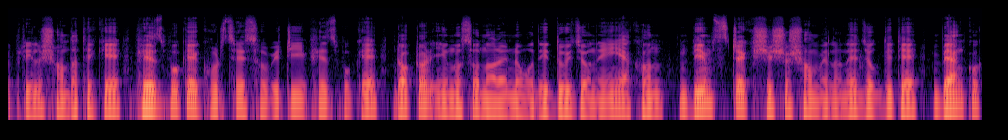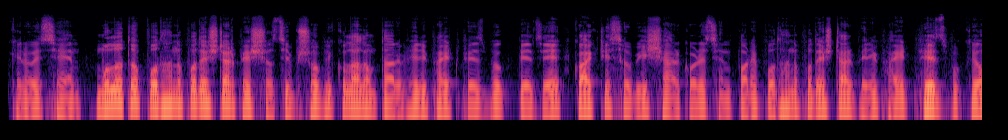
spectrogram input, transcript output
এপ্রিল সন্ধ্যা থেকে ফেসবুকে ঘুরছে ছবিটি ফেসবুকে। ডক্টর ইউনুস ও নরেন্দ্র মোদী দুইজনেই এখন বিমস্টেক শীর্ষ সম্মেলনে যোগ দিতে ব্যাংককে রয়েছেন। মূলত প্রধান উপদেষ্টার পেশ সচিব শফিকুল আলম তার ভেরিফাইড ফেসবুক পেজে কয়েকটি ছবি শেয়ার করেছেন। পরে প্রধান উপদেষ্টার ভেরিফাইড ফেসবুকেও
